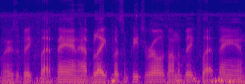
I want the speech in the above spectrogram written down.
Where's the big flat pan? Have Blake put some pizza rolls on the big flat pan.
